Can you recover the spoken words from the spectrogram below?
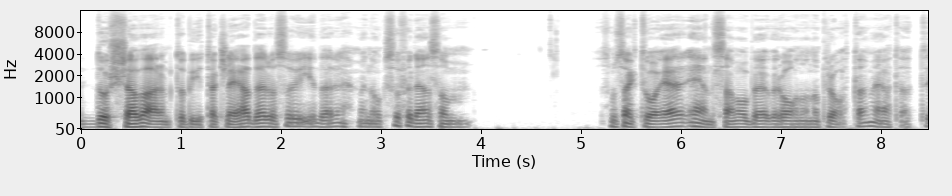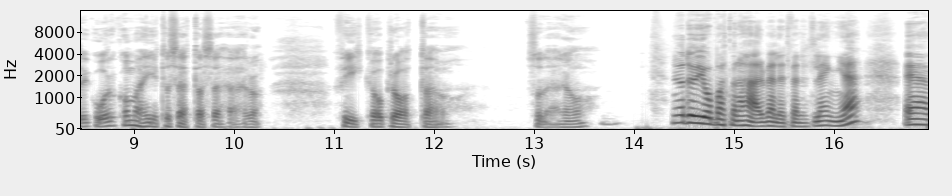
duscha varmt och byta kläder och så vidare. Men också för den som som sagt var är ensam och behöver ha någon att prata med. Att, att det går att komma hit och sätta sig här och fika och prata och sådär. Ja. Nu har du jobbat med det här väldigt, väldigt länge. Eh,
